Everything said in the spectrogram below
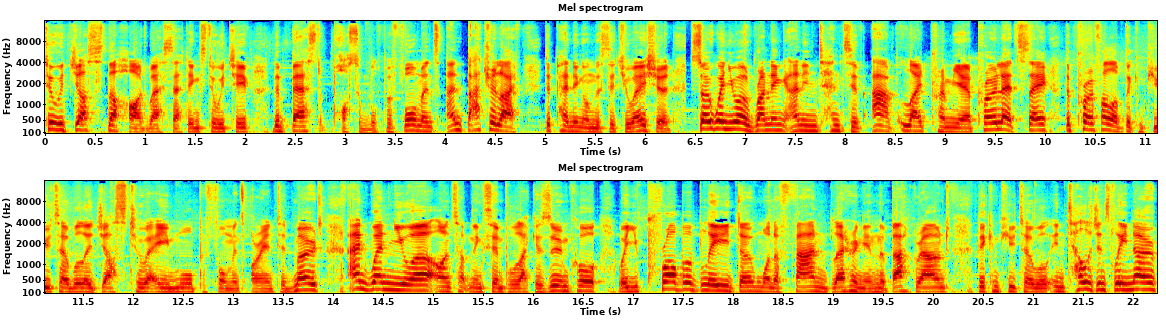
to adjust the hardware settings to achieve the best possible performance and battery life depending on the situation. So when you are running an intensive app like Premiere Pro, let's say, the profile of the computer computer will adjust to a more performance-oriented mode. And when you are on something simple like a Zoom call, where you probably don't want a fan blaring in the background, the computer will intelligently know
